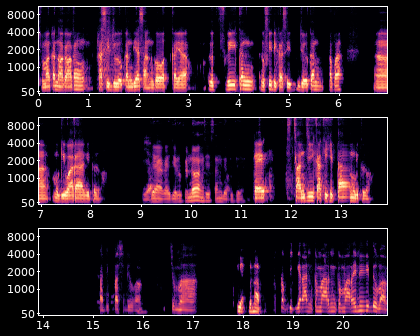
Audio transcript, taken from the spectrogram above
Cuma kan orang-orang kasih julukan dia Sanggot kayak Luffy kan Luffy dikasih julukan apa? eh, Mugiwara gitu. Iya. Ya kayak julukan doang sih Sun God itu ya. Kayak Sanji kaki hitam gitu. Berarti pas itu bang. Cuma Iya, benar. kepikiran kemarin-kemarin itu bang.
